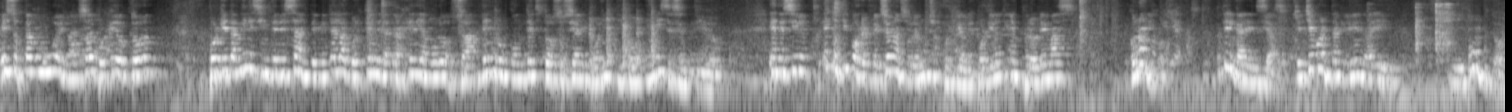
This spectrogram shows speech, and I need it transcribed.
Eso está muy bueno, ¿sabe por qué, doctor? Porque también es interesante meter la cuestión de la tragedia amorosa dentro de un contexto social y político en ese sentido. Es decir, estos tipos reflexionan sobre muchas cuestiones porque no tienen problemas económicos, no tienen carencias. El Chepón está escribiendo ahí y punto.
